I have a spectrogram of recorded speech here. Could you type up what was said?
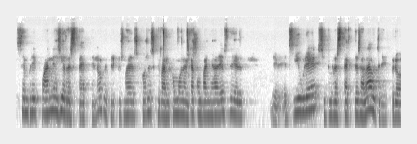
sempre i quan hi hagi respecte, no? que crec que és una de les coses que van com una mica acompanyades del, de, ets lliure si tu respectes a l'altre, però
